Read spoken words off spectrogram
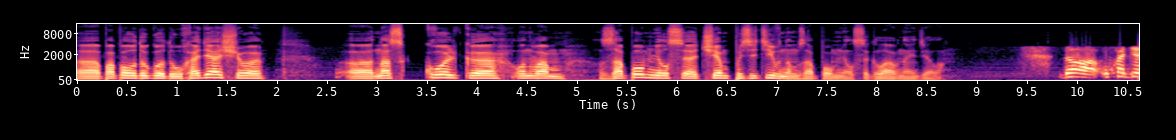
э, по поводу года уходящего. Э, насколько он вам запомнился, чем позитивным запомнился, главное дело? Да, уходя,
